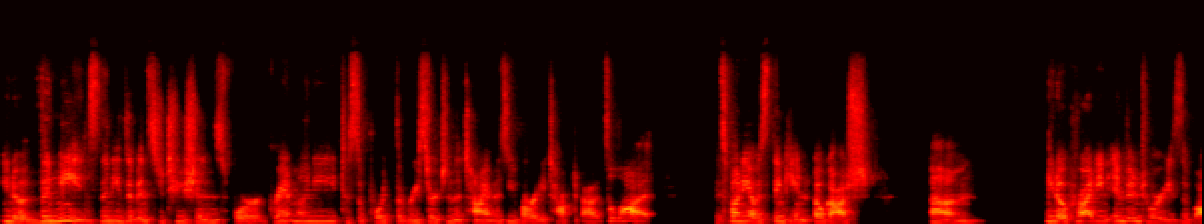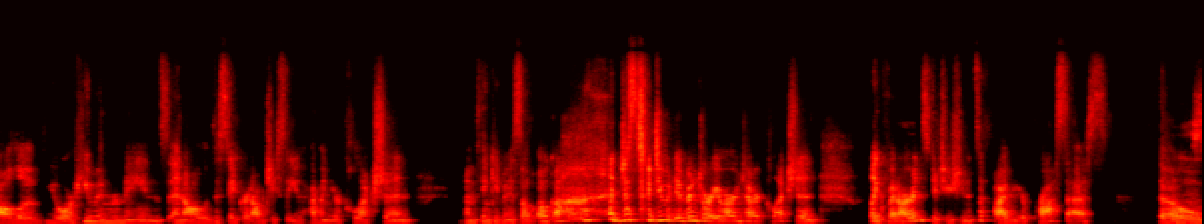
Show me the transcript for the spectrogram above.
you know the needs, the needs of institutions for grant money to support the research and the time, as you've already talked about. It's a lot. It's funny. I was thinking, oh gosh, um, you know, providing inventories of all of your human remains and all of the sacred objects that you have in your collection. And I'm thinking to myself, oh God, just to do an inventory of our entire collection like at our institution, it's a five year process. So mm-hmm.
